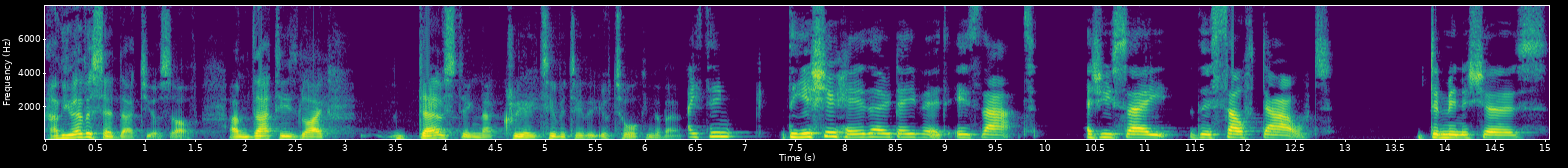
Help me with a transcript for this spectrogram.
Have you ever said that to yourself? And that is like dousing that creativity that you're talking about. I think the issue here, though, David, is that, as you say, the self doubt diminishes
